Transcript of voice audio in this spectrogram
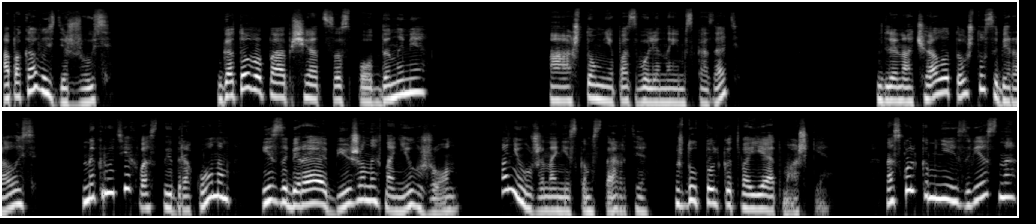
А пока воздержусь. Готова пообщаться с подданными? А что мне позволено им сказать? Для начала то, что собиралась Накрути хвосты драконам и забирай обиженных на них жен. Они уже на низком старте, ждут только твоей отмашки. Насколько мне известно,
